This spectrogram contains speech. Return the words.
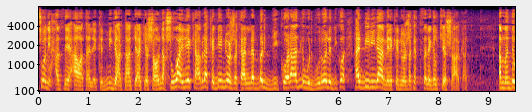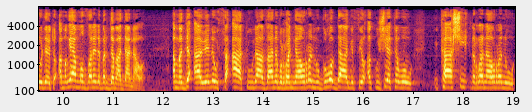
چۆنی حەزێ ئاواتە لێکرد نیگارتان تیاکێشاو نەخشوای لێ کابرا کە دێ نوێژەکان لە بەر دیکۆرات لە وردبوونەوە لە دیکۆ هەر بیری نامێنێت کە نوێژەکە قسە لەگەڵ کێشاکات ئەمە دەوردێتەوە ئەمەگەیان منظەرە لە بەر دەماداناوە ئەمەدە ئاوێنە و سەعات و نازانم ڕنگاوڕەن و گڵۆب داگرفێ و ئەکوشێتەوە و کاشی ڕەناوڕەن و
